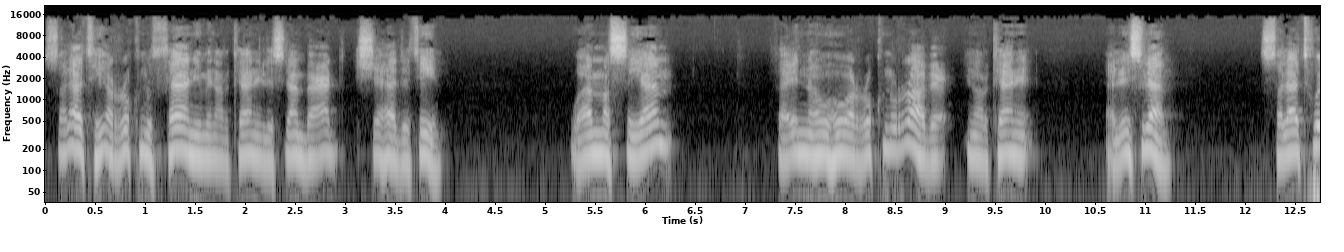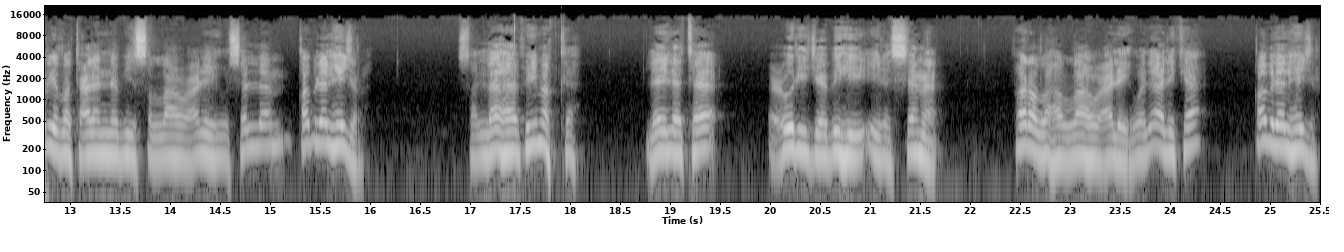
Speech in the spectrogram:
الصلاة هي الركن الثاني من أركان الإسلام بعد الشهادتين. وأما الصيام فإنه هو الركن الرابع من أركان الإسلام. الصلاة فرضت على النبي صلى الله عليه وسلم قبل الهجرة. صلاها في مكة. ليلة عرج به إلى السماء. فرضها الله عليه وذلك قبل الهجرة.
